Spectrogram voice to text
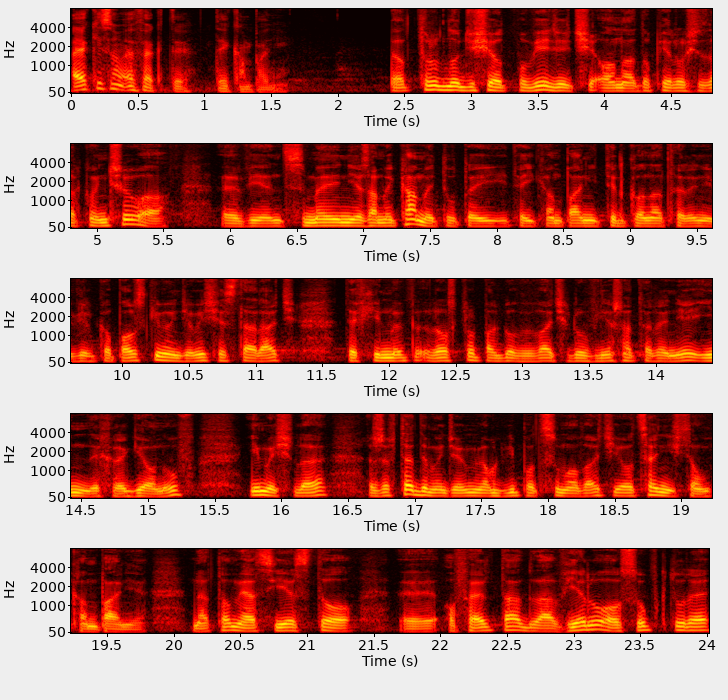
A jakie są efekty tej kampanii? No, trudno dzisiaj odpowiedzieć, ona dopiero się zakończyła. E, Więc my nie zamykamy tutaj tej kampanii tylko na terenie Wielkopolski. Będziemy się starać te filmy rozpropagowywać również na terenie innych regionów i myślę, że wtedy będziemy mogli podsumować i ocenić tą kampanię. Natomiast jest to e, oferta dla wielu osób, które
